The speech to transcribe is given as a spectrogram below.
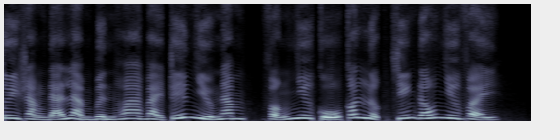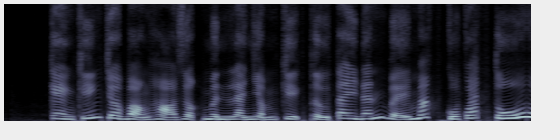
Tuy rằng đã làm bình hoa bài trí nhiều năm, vẫn như cũ có lực chiến đấu như vậy. Càng khiến cho bọn họ giật mình là Nhậm Kiệt tự tay đánh bể mắt của Quách Tú.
